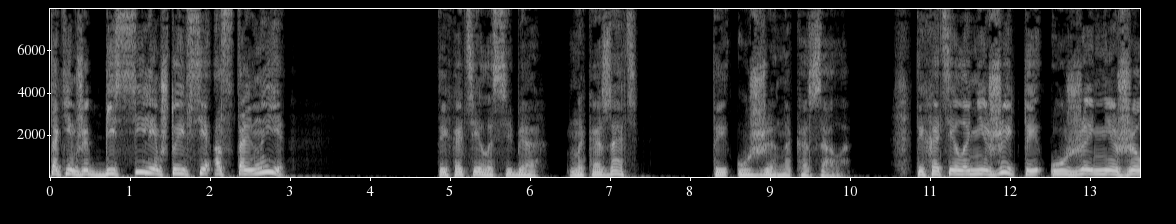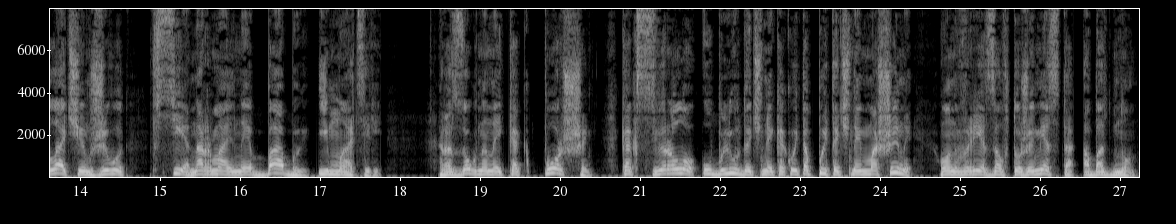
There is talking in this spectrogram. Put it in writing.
таким же бессилием, что и все остальные? Ты хотела себя наказать, ты уже наказала. Ты хотела не жить, ты уже не жила, чем живут все нормальные бабы и матери, разогнанной как поршень, как сверло ублюдочной какой-то пыточной машины, он врезал в то же место об одном.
